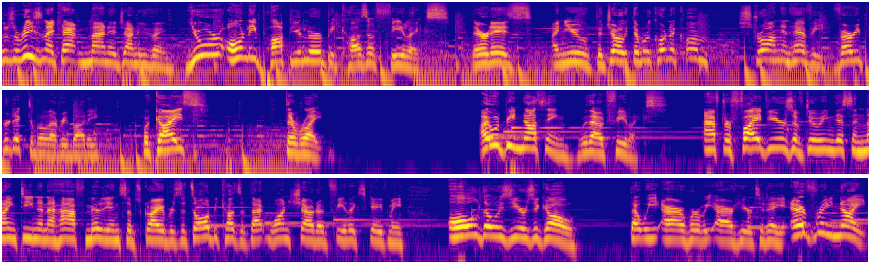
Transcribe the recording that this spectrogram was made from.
There's a reason I can't manage anything. You're only popular because of Felix. There it is. I knew the joke that we're gonna come strong and heavy. Very predictable, everybody. But guys, they're right. I would be nothing without Felix. After five years of doing this and 19 and a half million subscribers, it's all because of that one shout out Felix gave me all those years ago that we are where we are here today. Every night,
